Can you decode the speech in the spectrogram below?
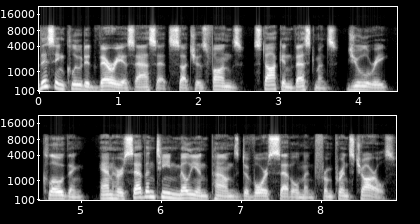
This included various assets such as funds, stock investments, jewelry, clothing, and her £17 million divorce settlement from Prince Charles.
